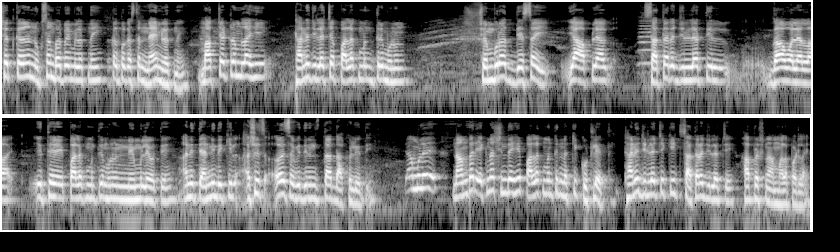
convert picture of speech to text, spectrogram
शेतकऱ्यांना नुकसान भरपाई मिळत नाही प्रकल्पग्रस्त न्याय मिळत नाही. मागच्या ट्रमलाही ठाणे जिल्ह्याच्या पालकमंत्री म्हणून शंभूराज देसाई या आपल्या सातारा जिल्ह्यातील गाववाल्याला इथे पालकमंत्री म्हणून नेमले होते आणि त्यांनी देखील अशीच असंवेदनता दाखवली होती. त्यामुळे नामदार एकनाथ शिंदे हे पालकमंत्री नक्की कुठले आहेत ठाणे जिल्ह्याचे की सातारा जिल्ह्याचे? हा प्रश्न आम्हाला पडला आहे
